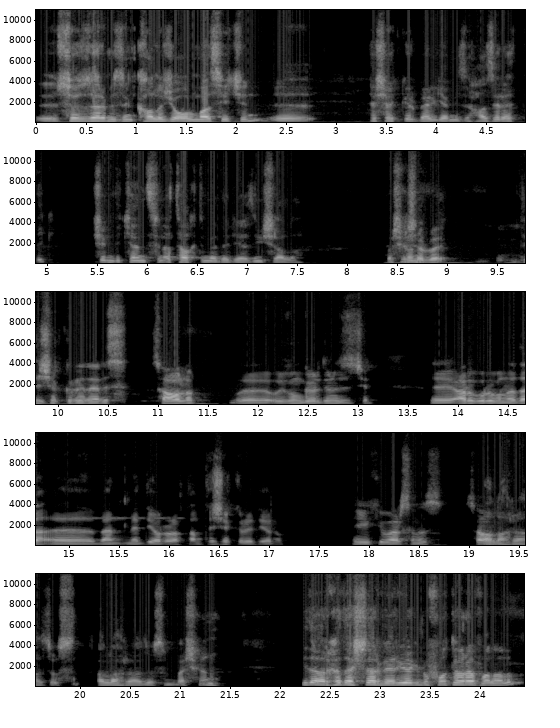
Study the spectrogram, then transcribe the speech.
e, e, sözlerimizin kalıcı olması için e, teşekkür belgemizi hazır ettik. Şimdi kendisine takdim edeceğiz inşallah. Başkanım, Yaşar Bey, teşekkür ederiz. Sağ olun. Ee, uygun gördüğünüz için. Ee, Arı grubuna da e, ben medya olaraktan teşekkür ediyorum. İyi ki varsınız. Sağ olun. Allah razı olsun. Allah razı olsun başkanım. Bir de arkadaşlar veriyor gibi fotoğraf alalım.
